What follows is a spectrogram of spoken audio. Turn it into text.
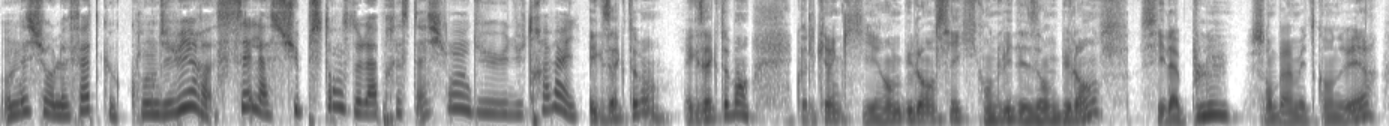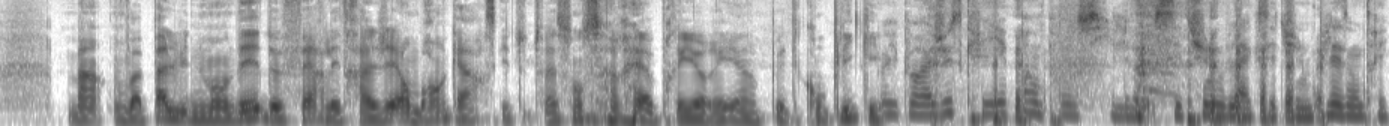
on est sur le fait que conduire, c'est la substance de la prestation du, du travail. Exactement, exactement. Quelqu'un qui est ambulancier, qui conduit des ambulances, s'il a plus son permis de conduire, ben, on va pas lui demander de faire les trajets en brancard, ce qui de toute façon serait a priori un peu compliqué. il pourra juste crier pimpon s'il C'est une blague, c'est une plaisanterie.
